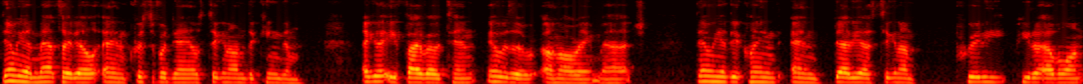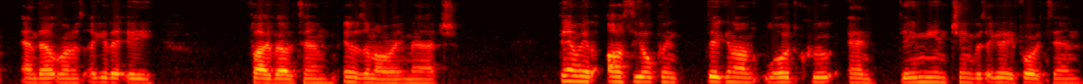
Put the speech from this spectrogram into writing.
Then we had Matt Sydal and Christopher Daniels taking on the Kingdom. I give it a 5 out of 10. It was a, an alright match. Then we had the Acclaimed and Daddy Ass taking on Pretty Peter Avalon and the Outrunners. I give it a 5 out of 10. It was an alright match. Then we had Aussie Open taking on Lord Crewe and Damian Chambers. I get a 4 out of 10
